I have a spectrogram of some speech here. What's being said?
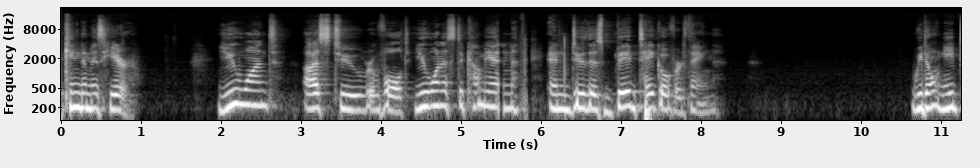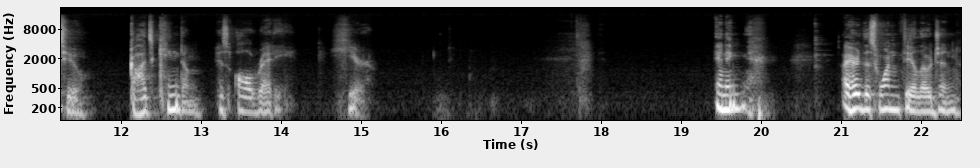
kingdom is here. You want us to revolt. You want us to come in and do this big takeover thing. We don't need to. God's kingdom is already here. And I heard this one theologian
